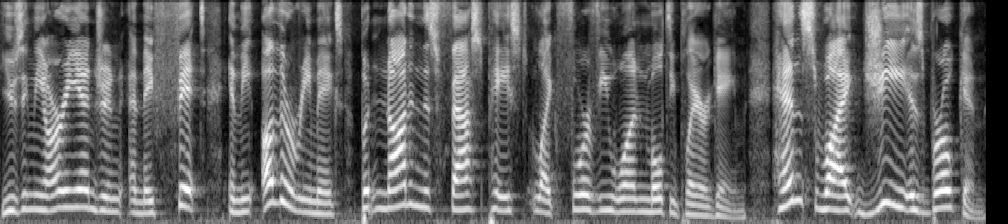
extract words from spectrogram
using the RE engine and they fit in the other remakes, but not in this fast-paced like 4v1 multiplayer game. Hence why G is broken.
